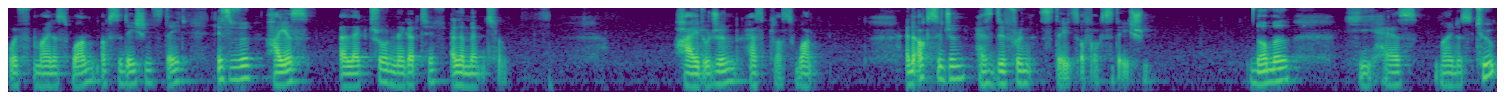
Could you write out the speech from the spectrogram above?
with minus 1 oxidation state is the highest electronegative element. Hydrogen has plus 1 and oxygen has different states of oxidation. Normal he has minus 2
